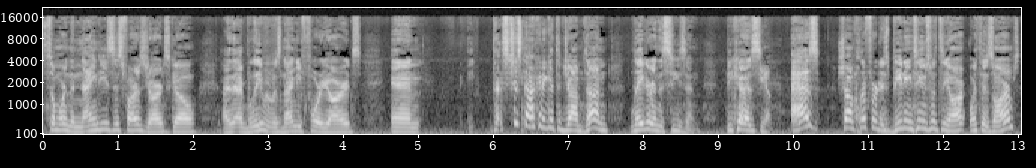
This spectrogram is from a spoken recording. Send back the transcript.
somewhere in the 90s as far as yards go. I, I believe it was 94 yards, and that's just not going to get the job done later in the season. Because Yep. as Sean Clifford is beating teams with the ar- with his arms,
